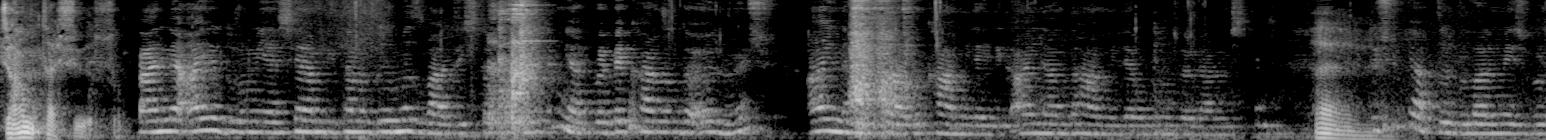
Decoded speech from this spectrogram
can taşıyorsun. Benle aynı durumu yaşayan bir tanıdığımız vardı işte. Dedim ya bebek karnında ölmüş. Aynı sağlık hamileydik. Aynı anda hamile olduğumuzu öğrenmiştik. He. Düşük yaptırdılar mecbur.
